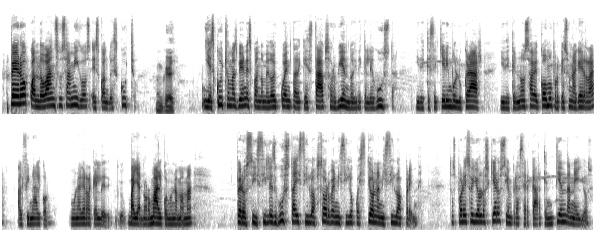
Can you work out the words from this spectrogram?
Pero cuando van sus amigos es cuando escucho. Y escucho más bien es cuando me doy cuenta de que está absorbiendo y de que le gusta y de que se quiere involucrar y de que no sabe cómo porque es una guerra, al final con una guerra que le vaya normal con una mamá, pero sí, sí les gusta y sí lo absorben y sí lo cuestionan y sí lo aprenden. Entonces por eso yo los quiero siempre acercar, que entiendan ellos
